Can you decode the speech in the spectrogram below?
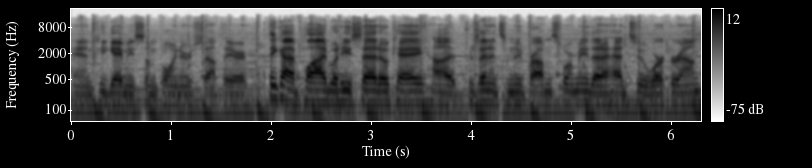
and he gave me some pointers out there. I think I applied what he said okay. Uh, it presented some new problems for me that I had to work around.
